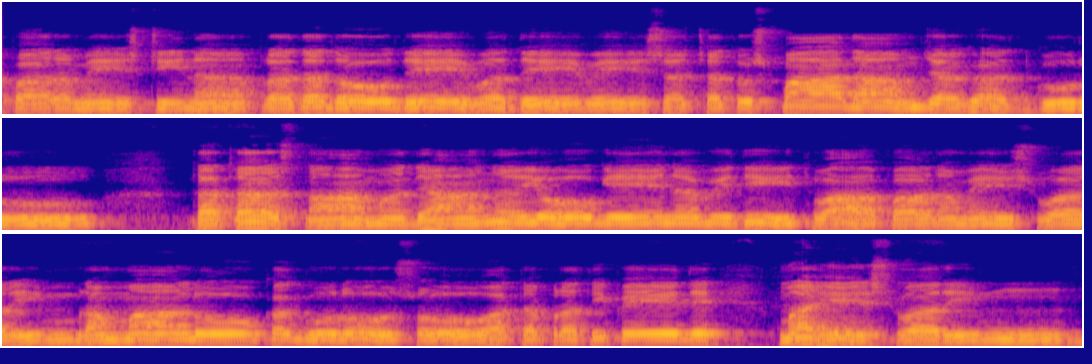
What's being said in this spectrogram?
परमेष्टिन प्रददो देवदेवेश चतुष्पादां जगद्गुरु। ततस्तां ध्यानयोगेन विदित्वा परमेश्वरीं ब्रह्मालोकगुरोसोऽथ प्रतिपेदे महेश्वरीम्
